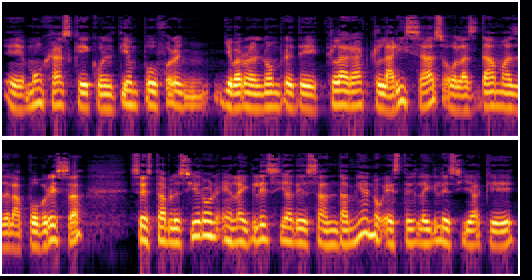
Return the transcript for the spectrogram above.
eh, monjas que con el tiempo fueron, llevaron el nombre de Clara, Clarisas o las Damas de la Pobreza, se establecieron en la iglesia de San Damiano. Esta es la iglesia que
